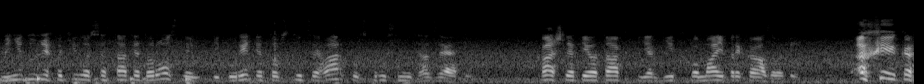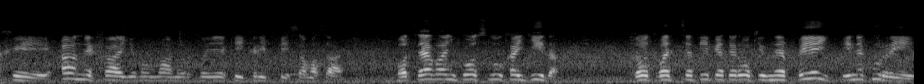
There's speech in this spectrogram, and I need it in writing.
Мені дуже хотілося стати дорослим і курити товсту цигарку, скручену з газети. Кашляти отак, як дід Хома, і приказувати. Ахи кахи, а нехай йому маморко, який кріпкий самосад. Оце Ванько, слухай діда. До 25 років не пий і не кури.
